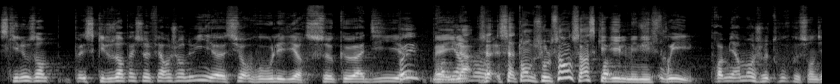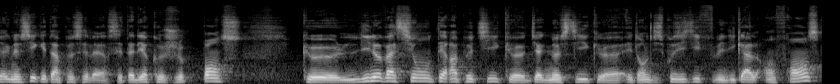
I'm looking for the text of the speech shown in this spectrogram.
Ce qui, nous ce qui nous empêche de le faire aujourd'hui, euh, vous voulez dire ce que a dit. Oui, euh, mais ça, tombe sous le sens, hein, ce qu'il dit le ministre. Oui, premièrement, je trouve que son diagnostic est un peu sévère. C'est-à-dire que je pense que l'innovation thérapeutique, euh, diagnostique euh, et dans le dispositif médical en France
